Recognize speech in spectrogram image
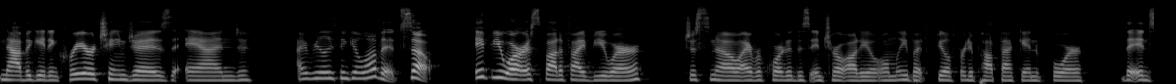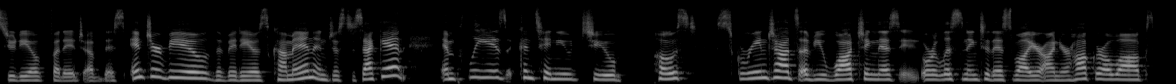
navigating career changes, and I really think you'll love it. So, if you are a Spotify viewer, just know I recorded this intro audio only, but feel free to pop back in for the in studio footage of this interview. The videos come in in just a second. And please continue to post screenshots of you watching this eh, or listening to this while you're on your hot girl walks.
